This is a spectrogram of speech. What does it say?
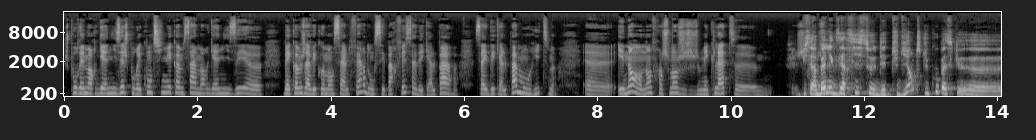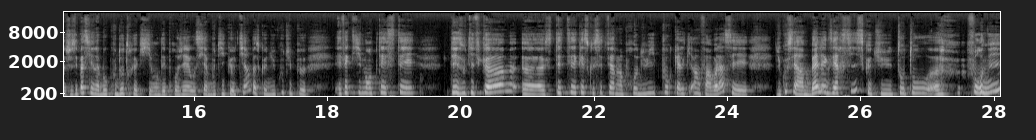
Je pourrais m'organiser, je pourrais continuer comme ça à m'organiser, euh, ben, comme j'avais commencé à le faire. Donc c'est parfait, ça décale pas, ça décale pas mon rythme. Euh, et non, non, franchement, je, je m'éclate. je- Puis c'est un bel exercice d'étudiante du coup parce que euh, je sais pas s'il y en a beaucoup d'autres qui ont des projets aussi aboutis que le tien parce que du coup tu peux effectivement tester tes outils de com, euh, qu'est-ce que c'est de faire un produit pour quelqu'un? Enfin voilà, c'est du coup c'est un bel exercice que tu t'auto euh, fournis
